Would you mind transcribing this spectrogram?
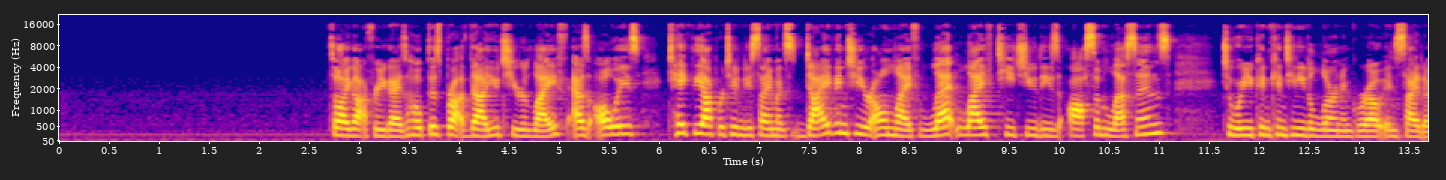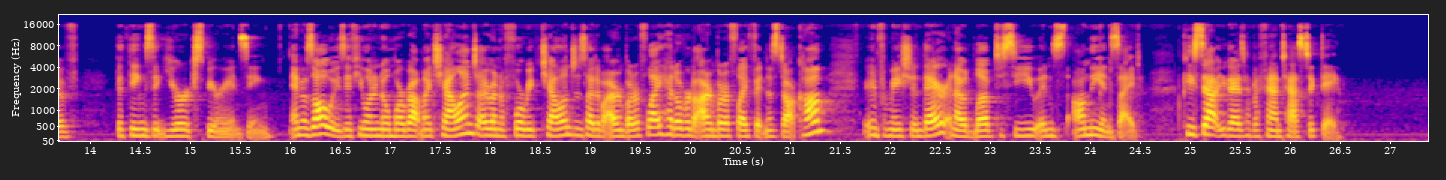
That's all I got for you guys. I hope this brought value to your life. As always, take the opportunity assignments, dive into your own life, let life teach you these awesome lessons to where you can continue to learn and grow inside of the things that you're experiencing. And as always, if you want to know more about my challenge, I run a four week challenge inside of Iron Butterfly. Head over to ironbutterflyfitness.com, information there, and I would love to see you in, on the inside. Peace out, you guys. Have a fantastic day.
